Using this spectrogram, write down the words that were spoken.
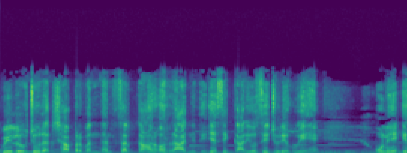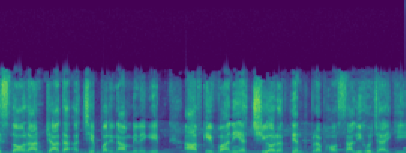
वे लोग जो रक्षा प्रबंधन, सरकार और राजनीति जैसे कार्यों से जुड़े हुए हैं, उन्हें इस दौरान ज़्यादा अच्छे परिणाम मिलेंगे। आपकी वाणी अच्छी और अत्यंत प्रभावशाली हो जाएगी।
